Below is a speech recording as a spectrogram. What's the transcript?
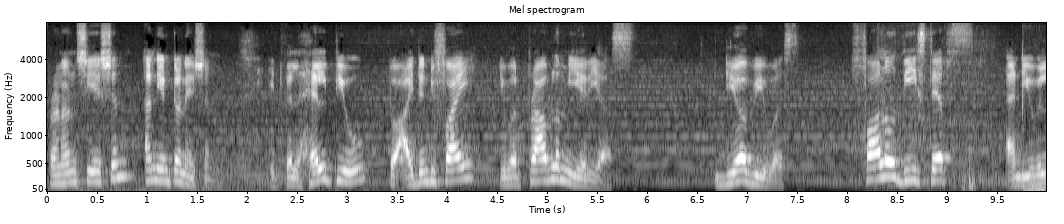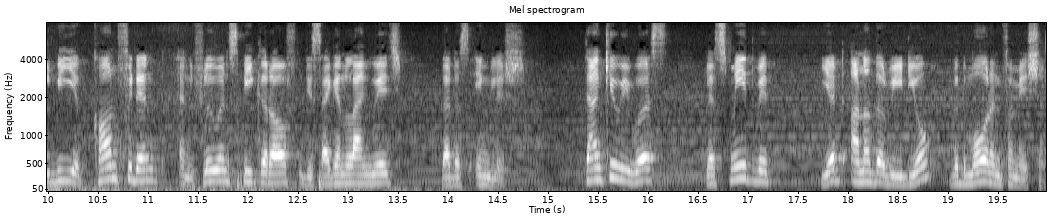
pronunciation and intonation. It will help you to identify your problem areas. Dear viewers, follow these steps and you will be a confident and fluent speaker of the second language that is English. Thank you, viewers. Let's meet with yet another video with more information.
